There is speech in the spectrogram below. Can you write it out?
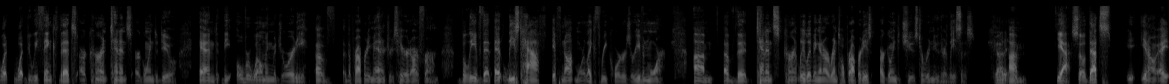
what what do we think that our current tenants are going to do? And the overwhelming majority of the property managers here at our firm believe that at least half if not more like three quarters or even more um, of the tenants currently living in our rental properties are going to choose to renew their leases. Got it. Um, yeah so that's you know i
